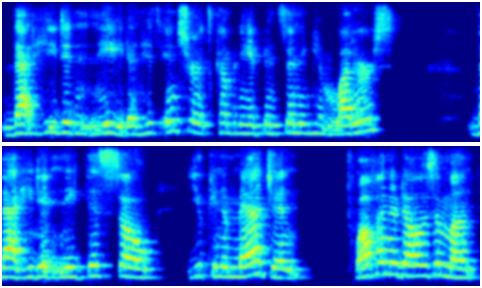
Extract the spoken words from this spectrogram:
that he didn't need. And his insurance company had been sending him letters that he didn't need this. So you can imagine $1200 a month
